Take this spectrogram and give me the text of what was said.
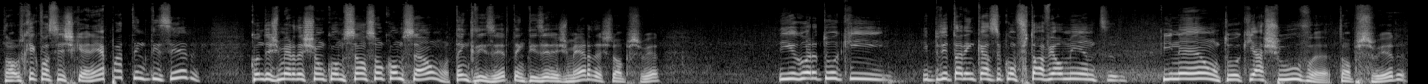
Então, o que é que vocês querem? É pá, tem que dizer. Quando as merdas são como são, são como são. Tem que dizer, tem que dizer as merdas, estão a perceber? E agora estou aqui e podia estar em casa confortavelmente. E não, estou aqui à chuva. Estão a perceber?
